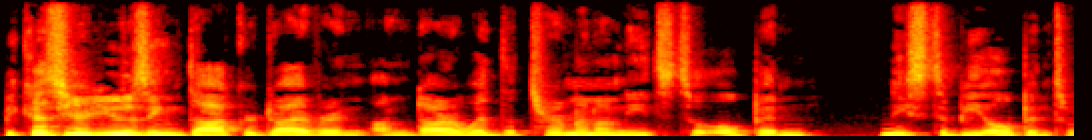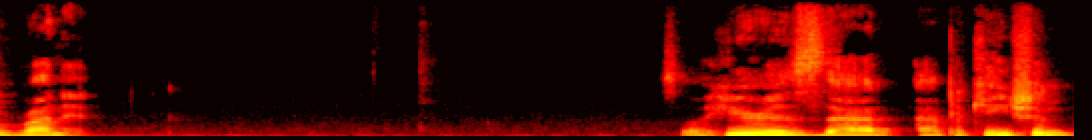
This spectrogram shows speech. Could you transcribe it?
because you're using Docker driver on Darwin, the terminal needs to open needs to be open to run it. So here is that application.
